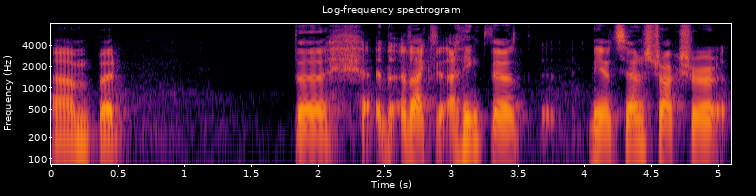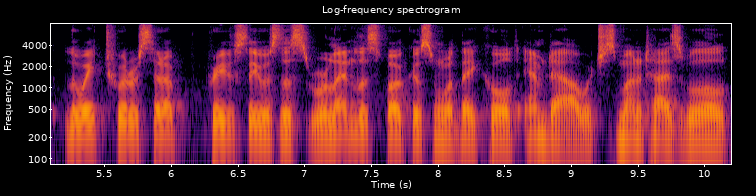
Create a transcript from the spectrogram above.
um, but the like I think the the incentive structure, the way Twitter was set up previously, was this relentless focus on what they called MDAU, which is monetizable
